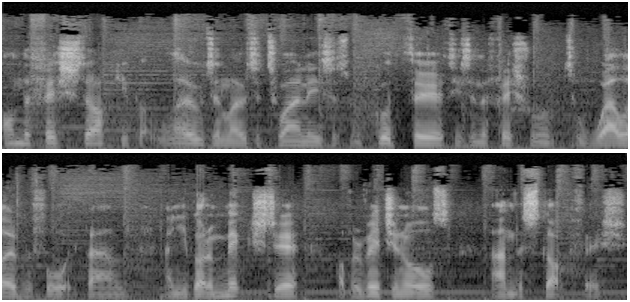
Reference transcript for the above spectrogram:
On the fish stock, you've got loads and loads of 20s, there's some good 30s, and the fish run to well over 40 pound, and you've got a mixture of originals and the stock fish.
